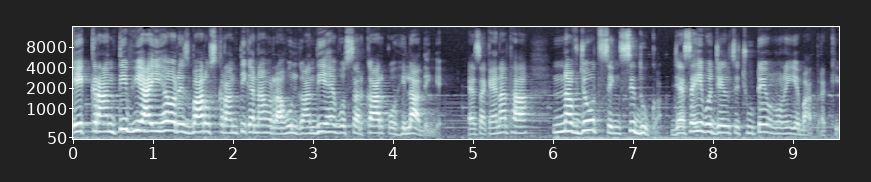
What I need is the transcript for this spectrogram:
एक क्रांति भी आई है और इस बार उस क्रांति का नाम राहुल गांधी है, वो सरकार को हिला देंगे। ऐसा कहना था नवजोत सिंह सिद्धू का। जैसे ही वो जेल से छूटे, उन्होंने ये बात रखी।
